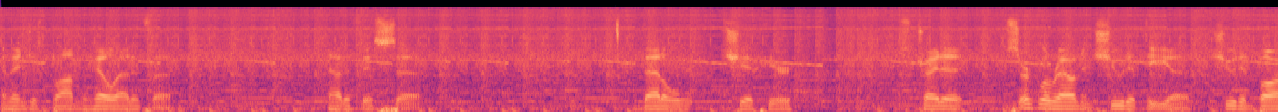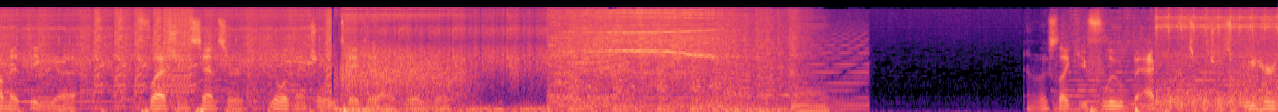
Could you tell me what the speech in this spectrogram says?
And then just bomb the hell out of uh, out of this uh, battleship here. Just try to circle around and shoot at the uh, shoot and bomb at the uh, flashing sensor. You'll eventually take it out. There we go. It looks like you flew backwards, which was weird.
